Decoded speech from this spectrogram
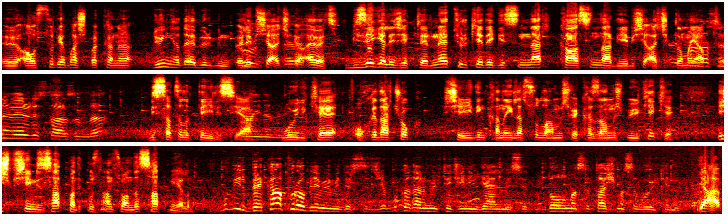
e, Avusturya Başbakanı dünyada öbür gün öyle Dur, bir şey açıklama. evet. Evet. Bize geleceklerine Türkiye'de gitsinler, kalsınlar diye bir şey açıklama Parasını yaptı. veririz tarzında. Biz satılık değiliz ya. Aynen öyle. Bu ülke o kadar çok şehidin kanıyla sulanmış ve kazanmış bir ülke ki hiçbir şeyimizi satmadık. Bundan sonra da satmayalım. Bu bir beka problemi midir sizce? Bu kadar mültecinin gelmesi, dolması, taşması bu ülkenin. Ya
